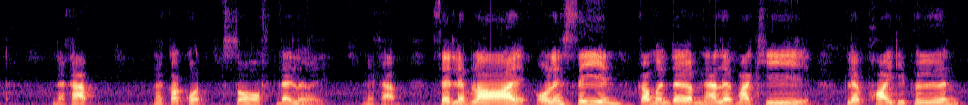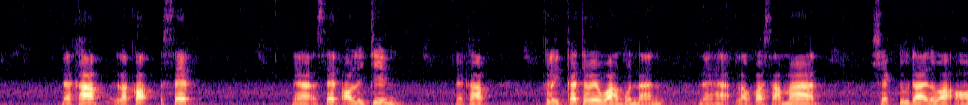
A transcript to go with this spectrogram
18 นะครับ แล้วก็กด solve ได้เลย นะครับเสร็จเรียบร้อย orient scene ก็เหมือนเดิมนะเลือกมาคีเลือก point ที่พื้นนะครับ แล้วก็เซตนะ set origin นะครับ grid ก็จะไปวางบนนั้นนะฮะเราก็สามารถเช็คดูได้เลยว่าอ๋อ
